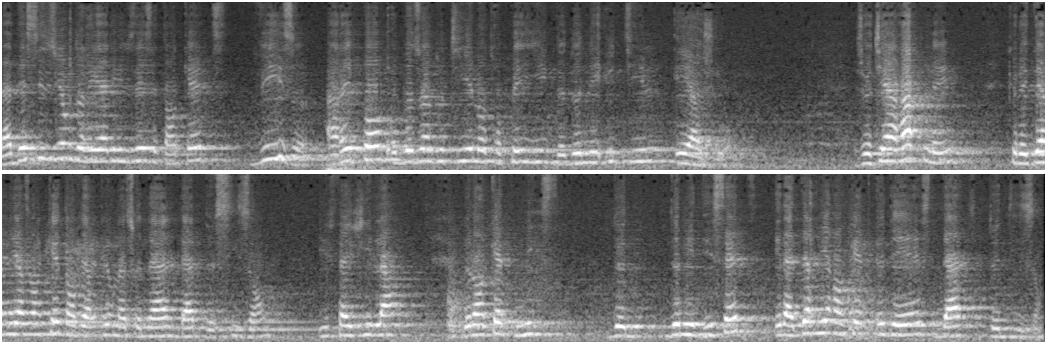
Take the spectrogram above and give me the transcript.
La décision de réaliser cette enquête vise à répondre aux besoins d'outiller notre pays de données utiles et à jour. Je tiens à rappeler que les dernières enquêtes d'envergure nationale datent de six ans. Il s'agit là de l'enquête mixte de 2017 et la dernière enquête EDS date de 10 ans.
